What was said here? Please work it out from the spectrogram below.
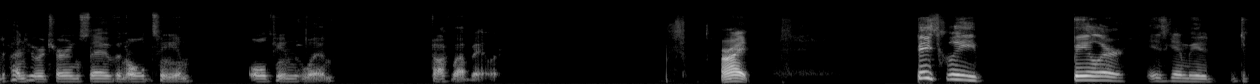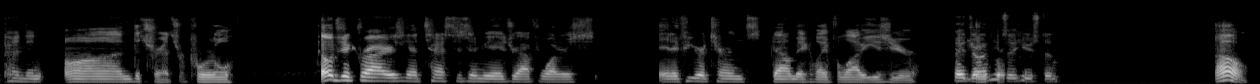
to depend who returns. They have an old team. Old teams win. Talk about Baylor. All right. Basically, Baylor is to be dependent on the transfer portal. LJ Cryer is going to test his NBA draft waters. And if he returns, that'll make life a lot easier. Hey, John, he's at Houston. Oh,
